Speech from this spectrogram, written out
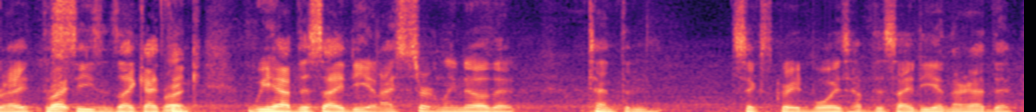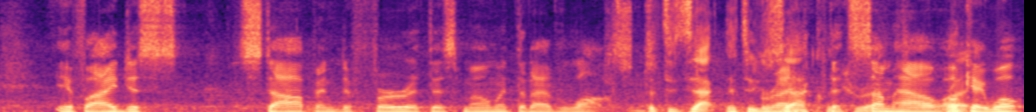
right? The Right. Seasons. Like I think we have this idea, and I certainly know that 10th and sixth grade boys have this idea in their head that if I just stop and defer at this moment, that I've lost. That's, exact, that's right? exactly that correct. somehow, Right. okay, well,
